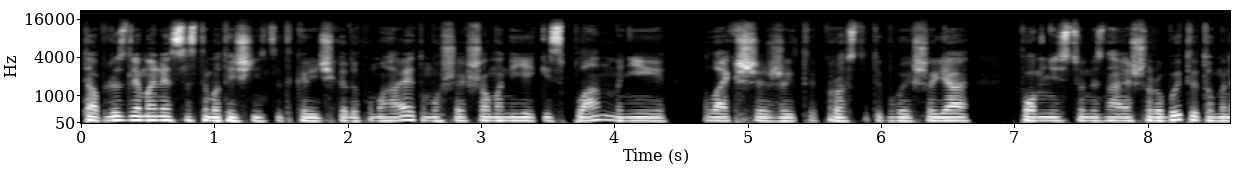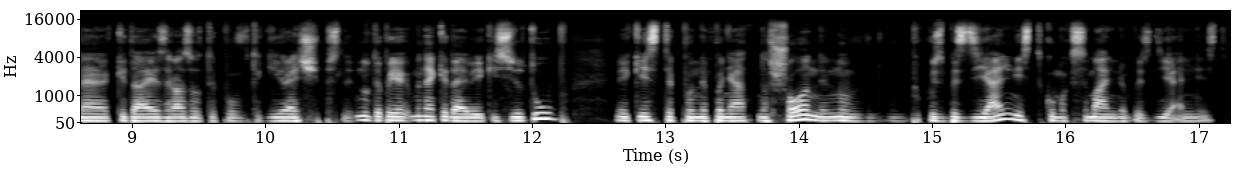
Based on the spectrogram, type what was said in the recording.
Та, плюс для мене систематичність це така річ, яка допомагає, тому що якщо в мене є якийсь план, мені легше жити. Просто, типу, якщо я повністю не знаю, що робити, то мене кидає зразу, типу, в такі речі після. Ну, типу, мене кидає в якийсь Ютуб, в якийсь, типу, непонятно що, ну, в якусь бездіяльність, таку максимальну бездіяльність.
